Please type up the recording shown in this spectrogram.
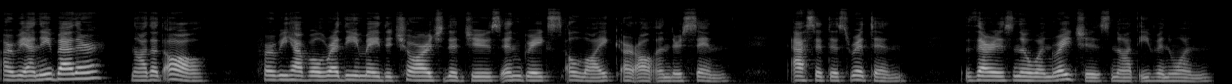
Are we any better? Not at all. For we have already made the charge that Jews and Greeks alike are all under sin. As it is written, There is no one righteous, not even one.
